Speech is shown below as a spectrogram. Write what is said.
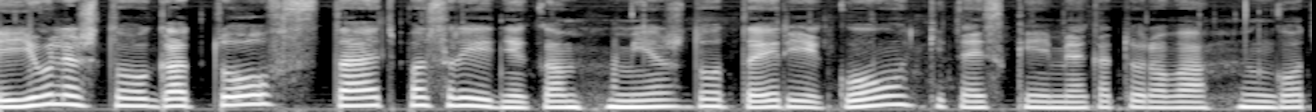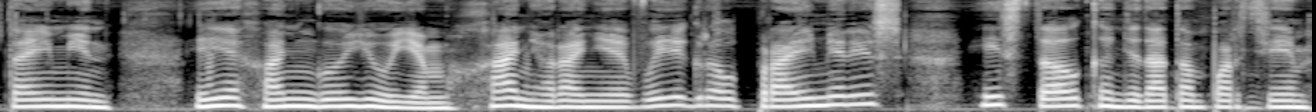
июля, что готов стать посредником между Терри Гоу, китайское имя которого Го Таймин, и Хань Го Юем. Хань ранее выиграл праймерис и стал кандидатом партии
